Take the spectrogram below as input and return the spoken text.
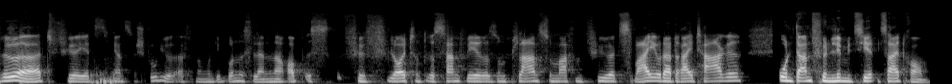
wird für jetzt die ganze Studioöffnung und die Bundesländer, ob es für Leute interessant wäre, so einen Plan zu machen für zwei oder drei Tage und dann für einen limitierten Zeitraum,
